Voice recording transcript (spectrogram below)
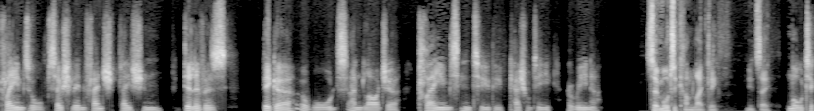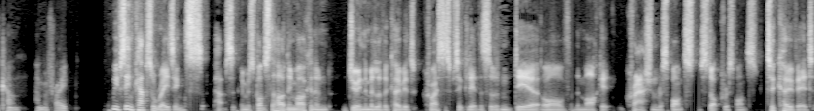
claims or social inflation delivers bigger awards and larger claims into the casualty arena. So more to come, likely, you'd say. More to come, I'm afraid. We've seen capital raisings, perhaps in response to the hardening market and during the middle of the COVID crisis, particularly at the sort of nadir of the market crash and response, stock response to COVID.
